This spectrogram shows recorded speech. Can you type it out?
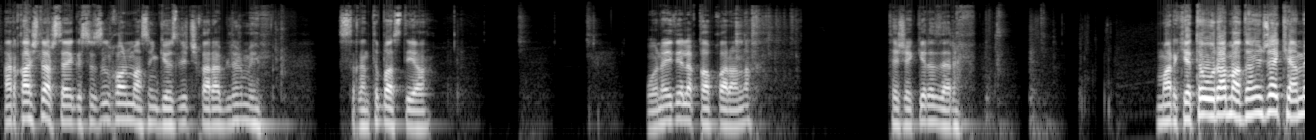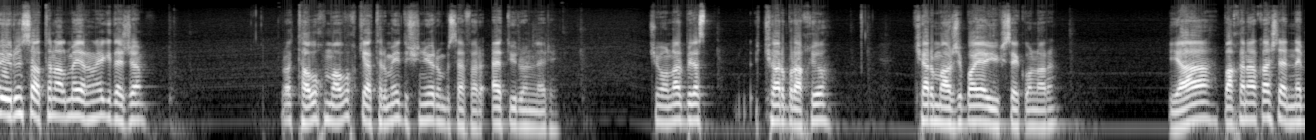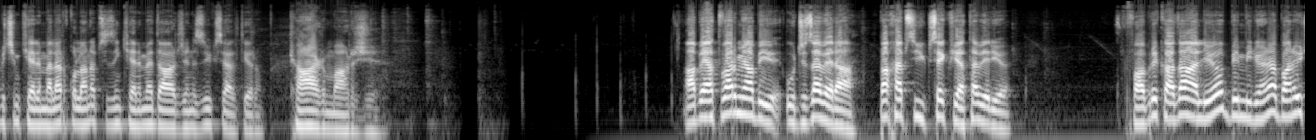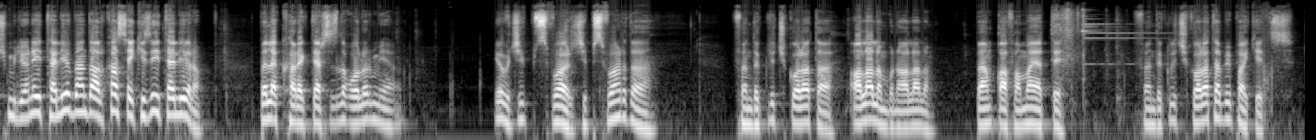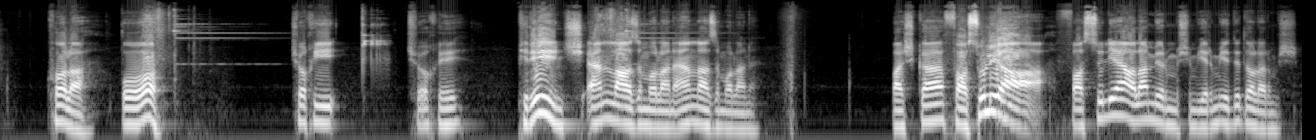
Arkadaşlar saygısızlık olmasın gözlüğü çıkarabilir miyim? Sıkıntı bastı ya. O neydi öyle kapkaranlık? Teşekkür ederim. Markete uğramadan önce kendime ürün satın alma yerine gideceğim. Böyle tavuk mavuk getirmeyi düşünüyorum bu sefer et ürünleri. Çünkü onlar biraz kar bırakıyor. Kar marjı baya yüksek onların. Ya bakın arkadaşlar ne biçim kelimeler kullanıp sizin kelime dağarcığınızı yükseltiyorum. Kar marjı. Abi et var mı abi ucuza ver ha. Bak hepsi yüksek fiyata veriyor. Fabrikadan alıyor 1 milyona bana 3 milyona itheliyor ben de arka 8'e itheliyorum. Böyle karaktersizlik olur mu ya? Ya cips var cips var da. Fındıklı çikolata. Alalım bunu alalım. Benim kafama yattı. Fındıklı çikolata bir paket. Kola. Oo. Çok iyi. Çok iyi. Pirinç. En lazım olanı. En lazım olanı. Başka fasulye. Fasulye alamıyormuşum. 27 dolarmış.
